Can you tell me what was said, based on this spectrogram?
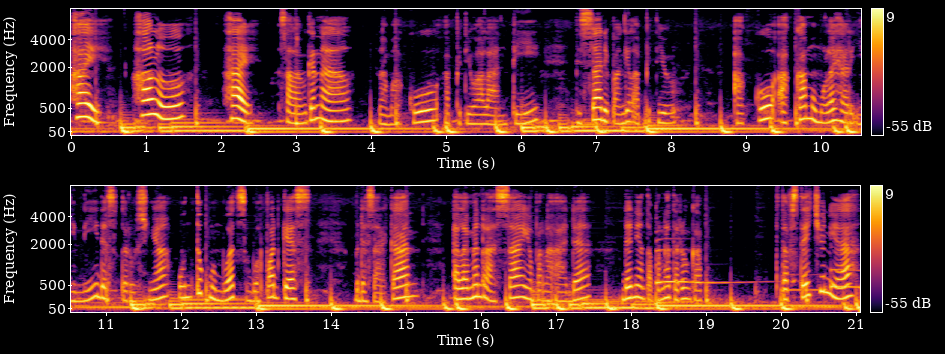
Hai, halo, hai, salam kenal. Namaku Apityu bisa dipanggil Apityu. Aku akan memulai hari ini dan seterusnya untuk membuat sebuah podcast berdasarkan elemen rasa yang pernah ada dan yang tak pernah terungkap. Tetap stay tune ya.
